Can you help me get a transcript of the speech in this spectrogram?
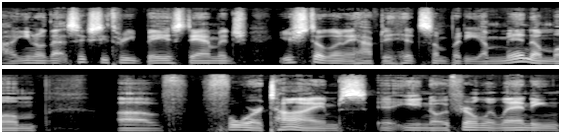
uh, you know that 63 base damage, you're still going to have to hit somebody a minimum of four times eh, you know if you're only landing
